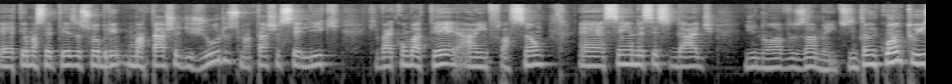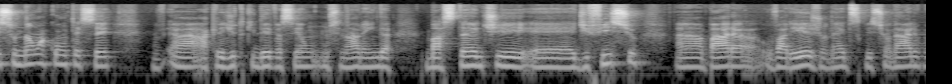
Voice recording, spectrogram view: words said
é, ter uma certeza sobre uma taxa de juros, uma taxa Selic que vai combater a inflação é, sem a necessidade de novos aumentos. Então, enquanto isso não acontecer, uh, acredito que deva ser um, um cenário ainda bastante é, difícil uh, para o varejo né, discricionário,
